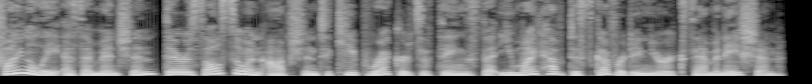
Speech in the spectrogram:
Finally, as I mentioned, there is also an option to keep records of things that you might have discovered in your examination.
